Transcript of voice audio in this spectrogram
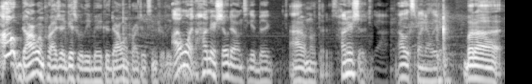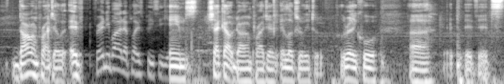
I hope Darwin Project gets really big because Darwin Project seems really. I want Hunter Showdown to get big. I don't know what that is, Hunter should. Yeah, I'll explain it later. but uh, Darwin Project. If for anybody that plays PC games, check out Darwin Project. It looks really too, really cool. Uh, it, it, it's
